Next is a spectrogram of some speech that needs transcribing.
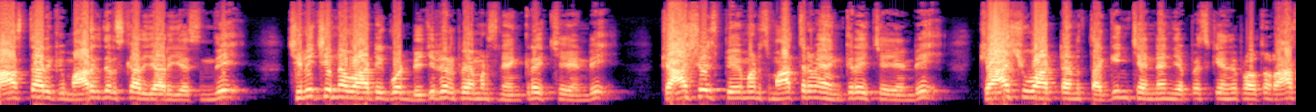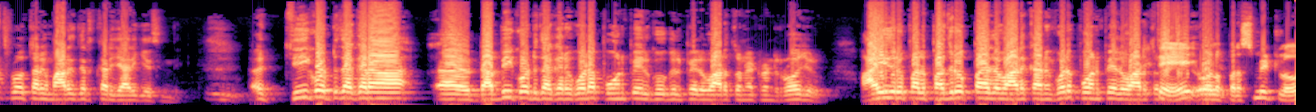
రాష్ట్రానికి మార్గదర్శకాలు జారీ చేసింది. చిన్న చిన్న వాటికి కూడా డిజిటల్ పేమెంట్స్ని ఎంకరేజ్ చేయండి. క్యాష్లెస్ పేమెంట్స్ మాత్రమే ఎంకరేజ్ చేయండి. క్యాష్ వాటాన్ని తగ్గించండి అని చెప్పేసి కేంద్ర ప్రభుత్వం రాష్ట్ర ప్రభుత్వానికి మార్గదర్శకాలు జారీ చేసింది. టీ కొట్టు దగ్గర డబ్బీ కొట్టు దగ్గర కూడా ఫోన్ పేలు గూగుల్ పేలు వాడుతున్నటువంటి రోజులు. ఐదు రూపాయలు పది రూపాయల వాడకానికి కూడా ఫోన్ పేలు అయితే వాడుతున్నాయి ఇవాళ ప్రెస్ మీట్లో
